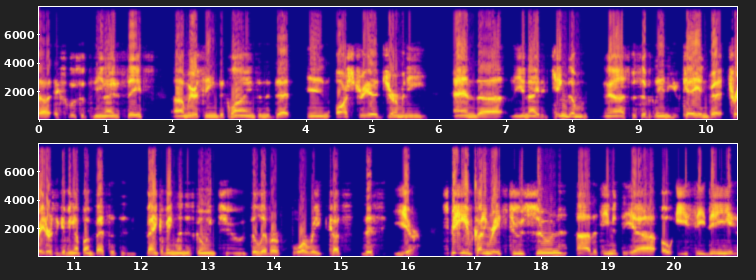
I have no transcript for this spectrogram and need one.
uh, exclusive to the United States. Um, we are seeing declines in the debt in Austria, Germany, and uh, the United Kingdom, uh, specifically in the UK, traders are giving up on bets that the Bank of England is going to deliver four rate cuts this year. Speaking of cutting rates too soon, uh, the team at the uh, OECD,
